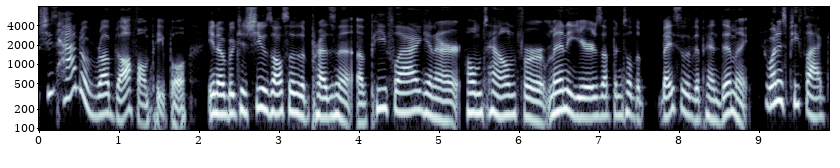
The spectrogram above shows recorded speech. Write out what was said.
she's had to have rubbed off on people, you know, because she was also the president of PFLAG in our hometown for many years up until the basically the pandemic. what is PFLAG?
